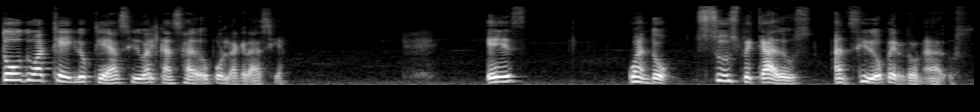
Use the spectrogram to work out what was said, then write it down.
todo aquello que ha sido alcanzado por la gracia, es cuando sus pecados han sido perdonados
